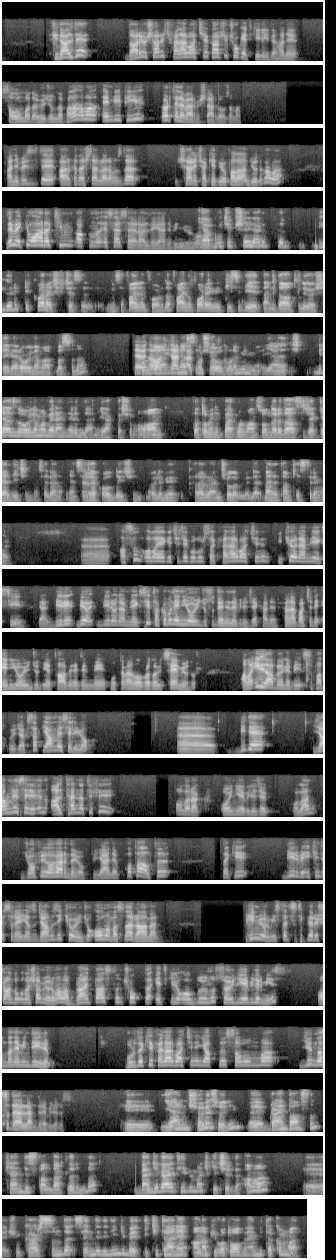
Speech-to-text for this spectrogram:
Finalde Dario Saric Fenerbahçe'ye karşı çok etkiliydi. Hani savunmada, hücumda falan ama MVP'yi Örtel'e vermişlerdi o zaman. Hani biz de arkadaşlarla aramızda Saric hak ediyor falan diyorduk ama Demek ki o ara kimin aklına eserse herhalde yani bilmiyorum ama. Ya bu tip şeylerde bir gariplik var açıkçası. Mesela Final Four'da Final Four MVP'si diye hani dağıtılıyor şeyler oylama basını. Evet Orada ama hani final nasıl bir şey olduğunu bilmiyor. Yani işte biraz da oylama verenlerin de hani yaklaşımı o an Datome'nin performansı onlara daha sıcak geldiği için mesela yani sıcak evet. olduğu için öyle bir karar vermiş olabilirler. Ben de tam kestiremiyorum. Ee, asıl olaya geçecek olursak Fenerbahçe'nin iki önemli eksiği yani biri bir, bir önemli eksiği takımın en iyi oyuncusu denilebilecek. Hani Fenerbahçe'de en iyi oyuncu diye tabir edilmeyi muhtemelen Obradovic sevmiyordur. Ama illa böyle bir sıfat koyacaksak Yan Veseli yok. Ee, bir de Yan Veseli'nin alternatifi olarak oynayabilecek olan Geoffrey Lovern de yoktu. Yani pota altıdaki bir ve ikinci sıraya yazacağımız iki oyuncu olmamasına rağmen bilmiyorum istatistiklere şu anda ulaşamıyorum ama Brian Dunstan çok da etkili olduğunu söyleyebilir miyiz? Ondan emin değilim. Buradaki Fenerbahçe'nin yaptığı savunmayı nasıl değerlendirebiliriz? Ee, yani şöyle söyleyeyim. E, Brian Dunstan kendi standartlarında bence gayet iyi bir maç geçirdi. Ama e, şimdi karşısında senin de dediğin gibi iki tane ana pivot olmayan bir takım var.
